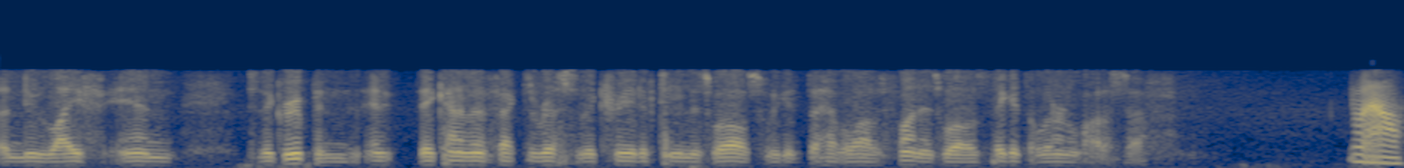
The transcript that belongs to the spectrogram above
a new life in to the group and, and they kind of affect the rest of the creative team as well. So we get to have a lot of fun as well as they get to learn a lot of stuff. Wow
